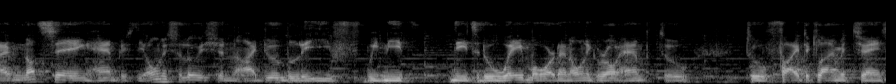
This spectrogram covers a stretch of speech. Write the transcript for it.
I'm not saying hemp is the only solution. I do believe we need need to do way more than only grow hemp to to fight the climate change.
